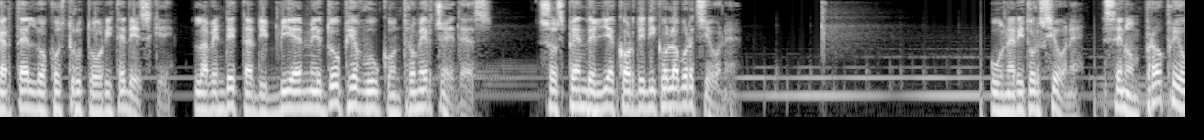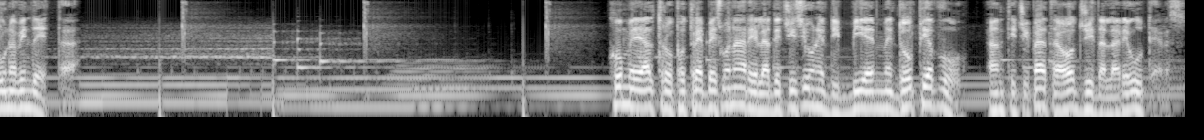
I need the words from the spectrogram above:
Cartello costruttori tedeschi, la vendetta di BMW contro Mercedes. Sospende gli accordi di collaborazione. Una ritorsione, se non proprio una vendetta. Come altro potrebbe suonare la decisione di BMW, anticipata oggi dalla Reuters,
